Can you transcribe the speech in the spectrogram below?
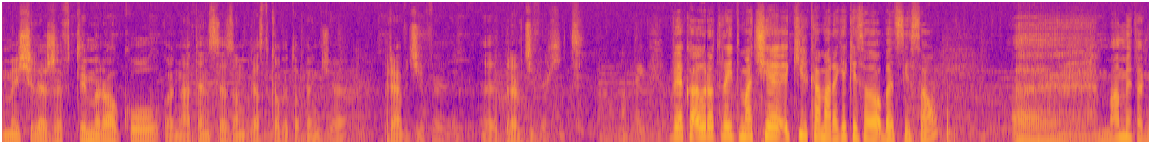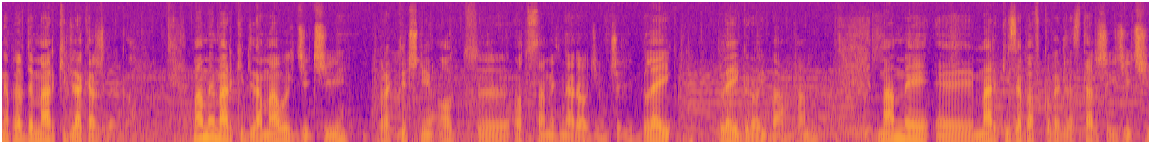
myślę, że w tym roku e, na ten sezon gwiazdkowy to będzie prawdziwy, e, prawdziwy hit. Okej. Wy jako Eurotrade macie kilka marek. Jakie są obecnie są? E, mamy tak naprawdę marki dla każdego. Mamy marki dla małych dzieci, praktycznie od, e, od samych narodzin, czyli Blake, Playgrow i Bam Bam. Mamy e, marki zabawkowe dla starszych dzieci,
